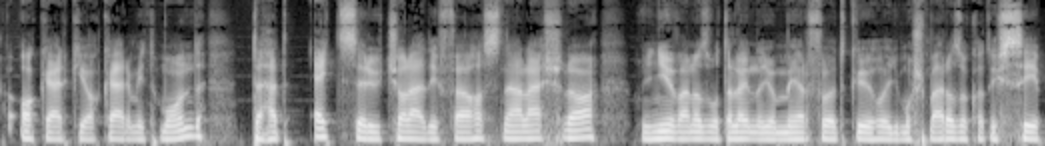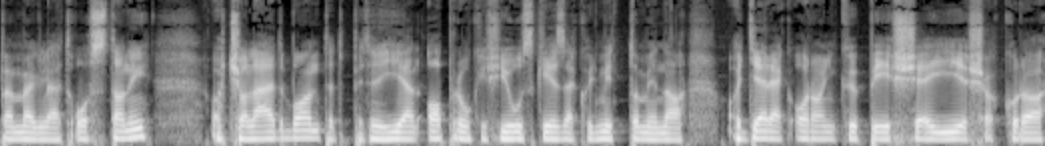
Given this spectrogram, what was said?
akárki akármit mond, tehát egyszerű családi felhasználásra, hogy nyilván az volt a legnagyobb mérföldkő, hogy most már azokat is szépen meg lehet osztani a családban, tehát például ilyen apró kis use kézek, hogy mit tudom én, a, a gyerek aranyköpései, és akkor a,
